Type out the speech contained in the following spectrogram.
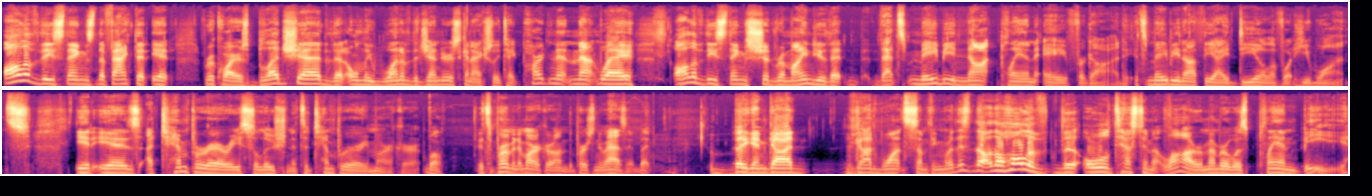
All of these things, the fact that it requires bloodshed, that only one of the genders can actually take part in it in that way, all of these things should remind you that that's maybe not plan A for God. It's maybe not the ideal of what he wants. It is a temporary solution, it's a temporary marker. Well, it's a permanent marker on the person who has it, but but again, God God wants something more. This the, the whole of the Old Testament law, remember, was Plan B.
